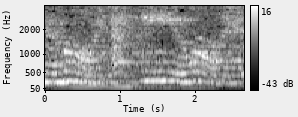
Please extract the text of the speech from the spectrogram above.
the morning, I need a warning.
